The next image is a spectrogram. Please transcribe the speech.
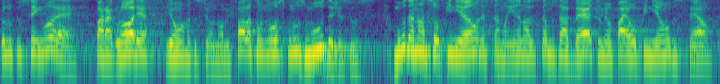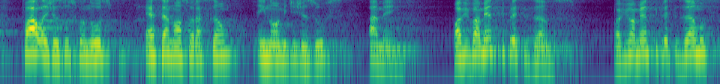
pelo que o Senhor é, para a glória e honra do Seu nome. Fala conosco, nos muda, Jesus. Muda a nossa opinião nessa manhã, nós estamos abertos, meu Pai, à opinião do céu. Fala, Jesus, conosco. Essa é a nossa oração, em nome de Jesus. Amém. O avivamento que precisamos, o avivamento que precisamos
